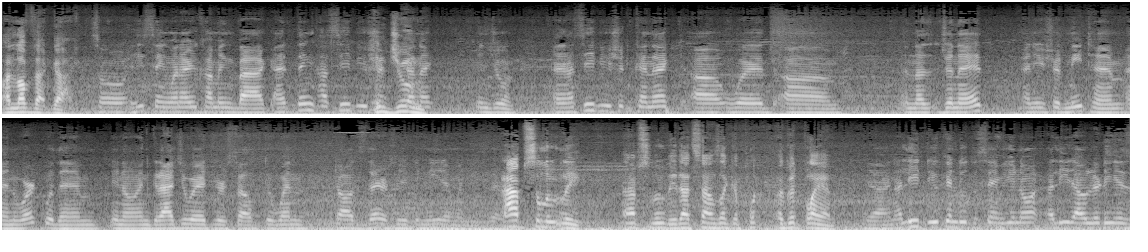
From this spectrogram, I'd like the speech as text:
I love that guy. So he's saying, when are you coming back? I think Hasib, you should June. connect in June, and Hasib, you should connect uh, with um, Junaid, and you should meet him and work with him, you know, and graduate yourself to when Todd's there, so you can meet him when he's there. Absolutely, absolutely. That sounds like a, pl- a good plan. Yeah, and Alid, you can do the same. You know, Alid already is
